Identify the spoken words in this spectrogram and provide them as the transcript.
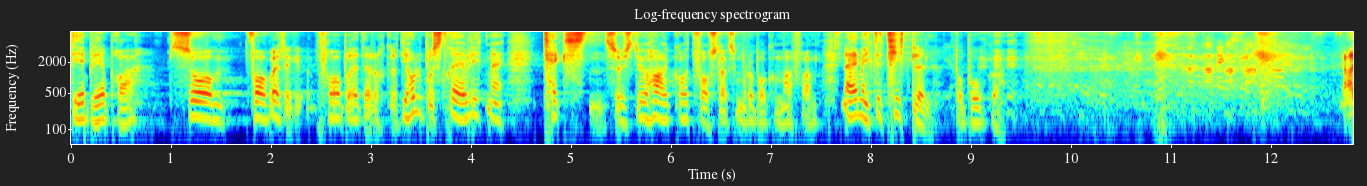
det blir bra. Så forbered dere. De holder på å streve litt med teksten, så hvis du har et godt forslag, så må du bare komme fram. Nei, jeg mente tittelen på boka. Ja,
